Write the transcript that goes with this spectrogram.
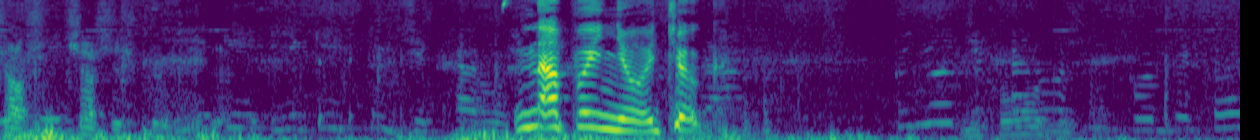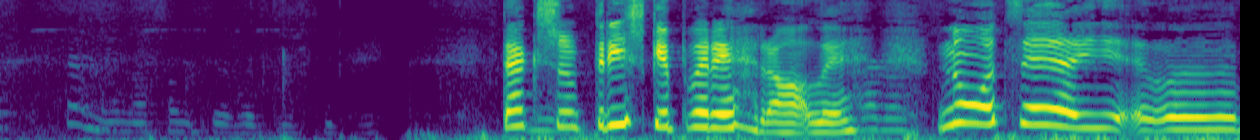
Чаш, чашечкою буде. Який стульчик хороший. На пеньочок. Не холодно. Та ні, на сонце вже пустить. Так що трішки переграли. Ну, оце, е,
